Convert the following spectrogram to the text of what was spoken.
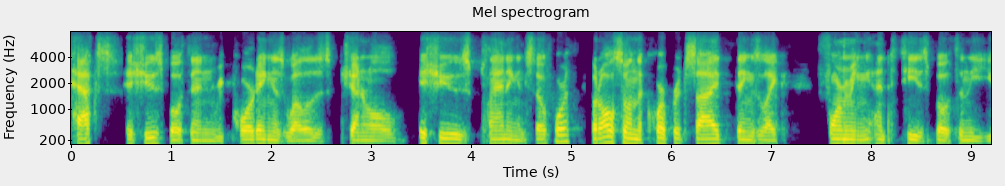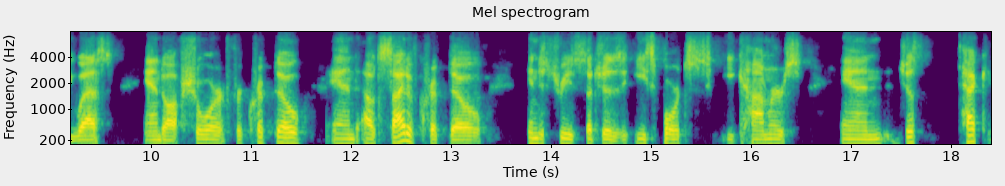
tax issues, both in reporting as well as general issues, planning, and so forth. But also on the corporate side, things like forming entities both in the US and offshore for crypto, and outside of crypto, industries such as esports, e commerce, and just tech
